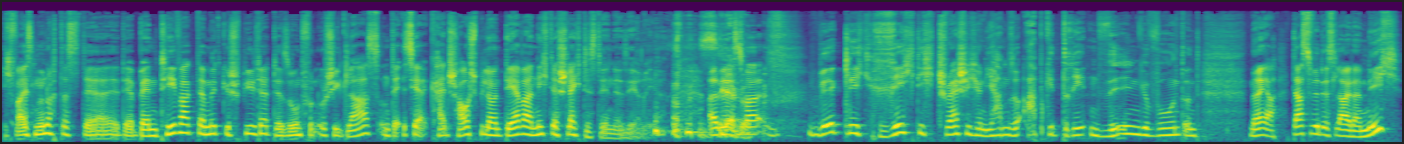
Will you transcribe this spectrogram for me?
ich weiß nur noch, dass der, der Ben Tewak da mitgespielt hat, der Sohn von Uschi Glas, und der ist ja kein Schauspieler und der war nicht der schlechteste in der Serie. also es war wirklich richtig trashig und die haben so abgedrehten Villen gewohnt und naja, das wird es leider nicht.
